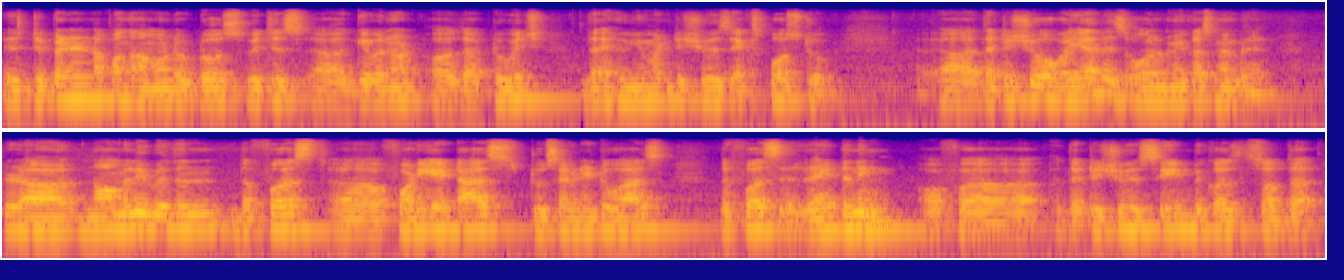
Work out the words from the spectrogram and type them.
is dependent upon the amount of dose which is uh, given out or the to which the human tissue is exposed to. Uh, the tissue over here is oral mucous membrane. Uh, normally within the first uh, 48 hours to 72 hours, the first reddening of uh, the tissue is seen because of the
